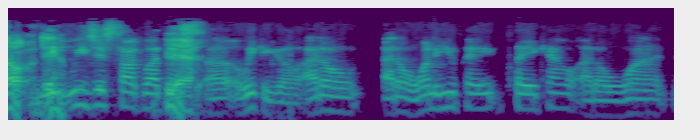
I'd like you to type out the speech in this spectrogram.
Oh, we, we, just talked about this yeah. uh, a week ago. I don't I don't want a UPlay play account. I don't want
